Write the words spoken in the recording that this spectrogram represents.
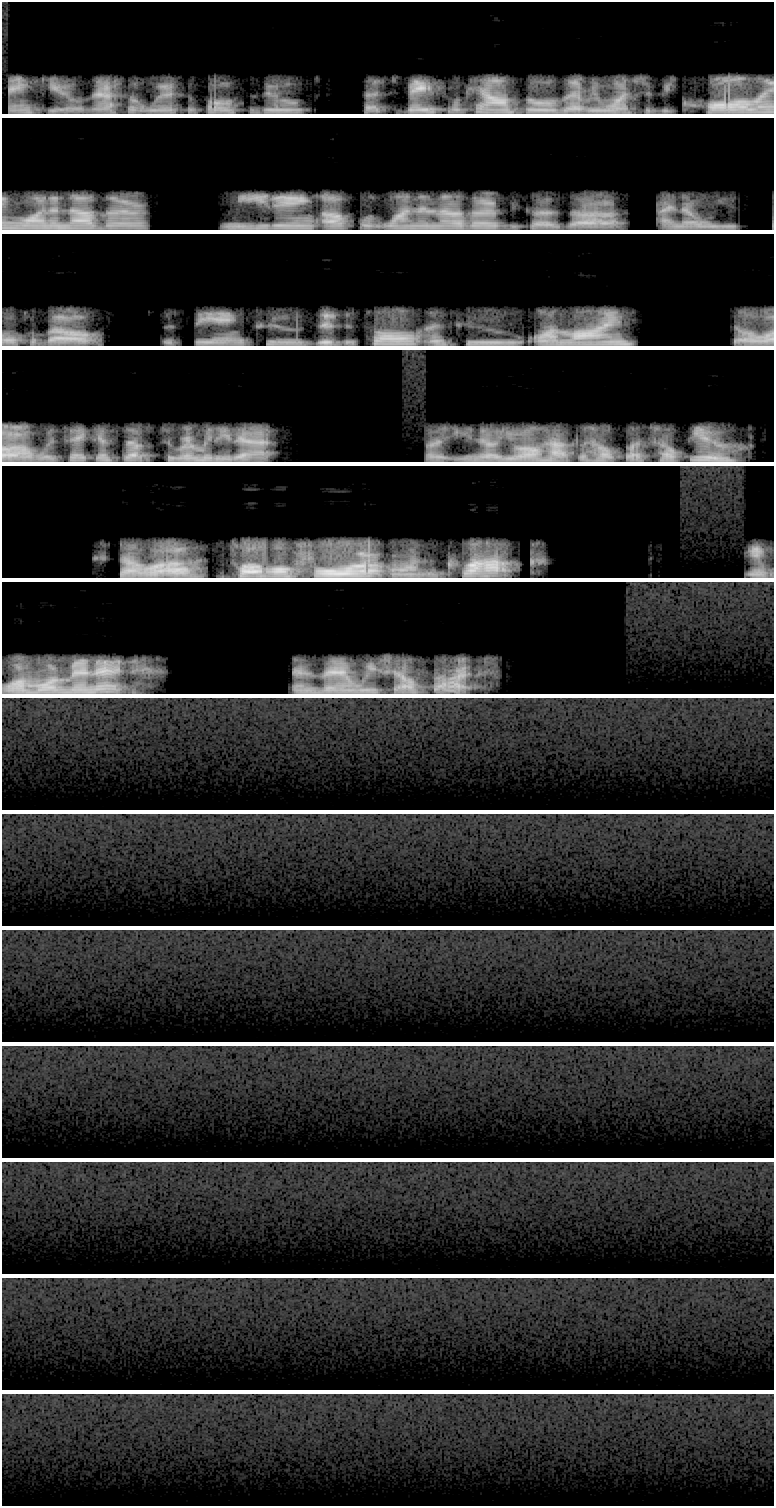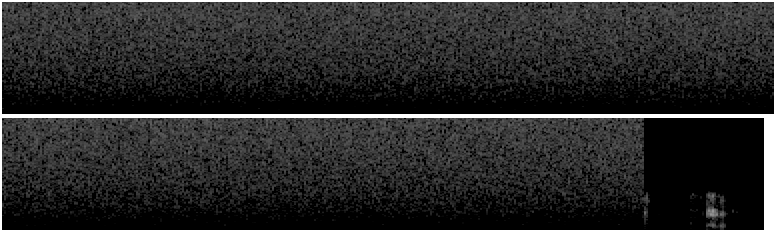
Thank you. And that's what we're supposed to do. Touch base with councils. Everyone should be calling one another, meeting up with one another because uh I know we spoke about this being too digital and too online. So uh we're taking steps to remedy that. But you know, you all have to help us help you. So uh, 12:04 on the clock. Give one more minute, and then we shall start.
